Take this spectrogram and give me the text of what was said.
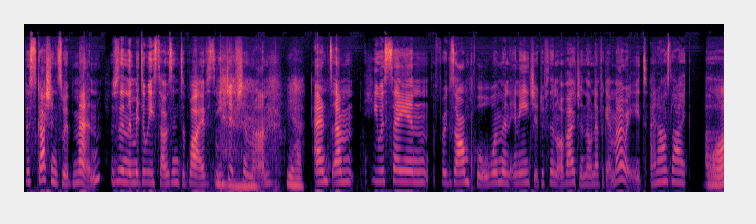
discussions with men. This was in the Middle East. I was in Dubai. It was the Egyptian man, Yeah. and um, he was saying, for example, women in Egypt, if they're not a virgin, they'll never get married. And I was like, oh, What?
